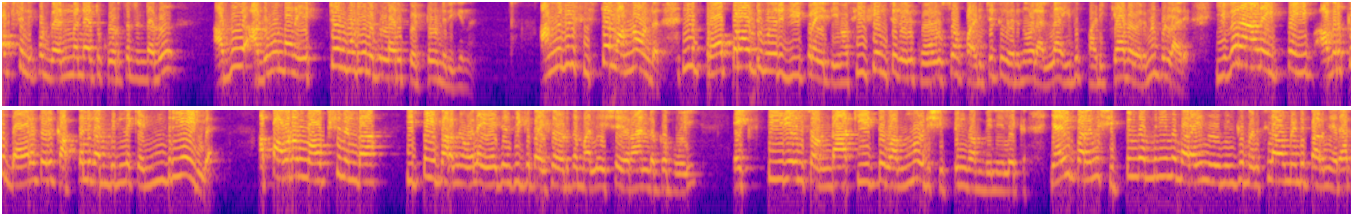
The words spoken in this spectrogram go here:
ഓപ്ഷൻ ഇപ്പൊ ഗവൺമെന്റ് ആയിട്ട് കൊടുത്തിട്ടുണ്ട്. അത് അത് അതുകൊണ്ടാണ് ഏറ്റവും കൂടുതൽ പിള്ളേർ പെട്ടുകൊണ്ടിരിക്കുന്നത്. അങ്ങനെ ഒരു സിസ്റ്റം വന്നതുകൊണ്ട് നിങ്ങൾ പ്രോപ്പർ ആയിട്ട് പോയി ഒരു GP rating C C M സിയുടെ ഒരു കോഴ്സോ പഠിച്ചിട്ട് വരുന്ന പോലെ അല്ല ഇത് പഠിക്കാതെ വരുന്ന പിള്ളേർ ഇവരാണ് ഇപ്പൊ ഈ അവർക്ക് ഡയറക്റ്റ് ഒരു കപ്പൽ കമ്പനിയിലേക്ക് എൻട്രിയേ ഇല്ല. അപ്പൊ അവിടെ ഉള്ള ഓപ്ഷൻ എന്താ? ഇപ്പൊ ഈ പറഞ്ഞ പോലെ ഏജൻസിക്ക് പൈസ കൊടുത്ത് മലേഷ്യ ഇറാനിലൊക്കെ പോയി എക്സ്പീരിയൻസ് ഉണ്ടാക്കിയിട്ട് വന്ന ഒരു ഷിപ്പിംഗ് കമ്പനിയിലേക്ക് ഞാൻ ഈ പറയുന്ന ഷിപ്പിംഗ് കമ്പനി എന്ന് പറയുന്നത് നിങ്ങൾക്ക് മനസ്സിലാവാൻ വേണ്ടി പറഞ്ഞുതരാം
